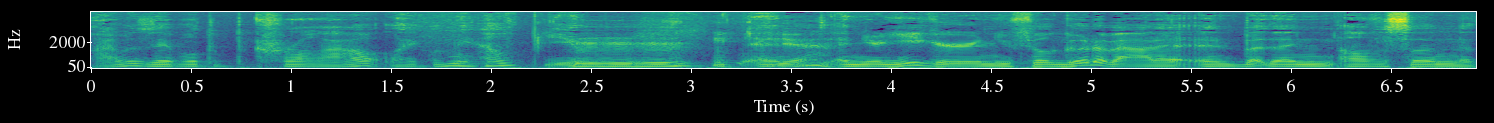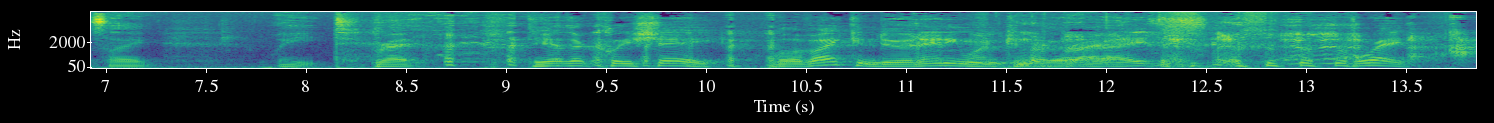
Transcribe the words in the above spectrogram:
I was able to crawl out. Like, let me help you. Mm-hmm. And, Yeah. and you're eager and you feel good about it, and but then all of a sudden it's like, wait, Right. The other cliche, well, if I can do it, anyone can do it, right? Boy,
